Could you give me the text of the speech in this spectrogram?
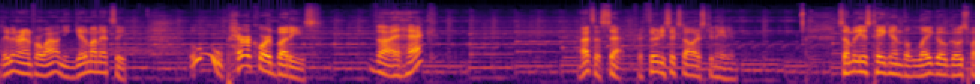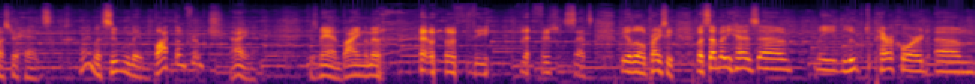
They've been around for a while, and you can get them on Etsy. Ooh, paracord buddies. The heck? That's a set for thirty-six dollars Canadian. Somebody has taken the Lego Ghostbuster heads. I'm assuming they bought them from China. Because man, buying them out, out of the, the official sets be a little pricey. But somebody has uh, made looped paracord um,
